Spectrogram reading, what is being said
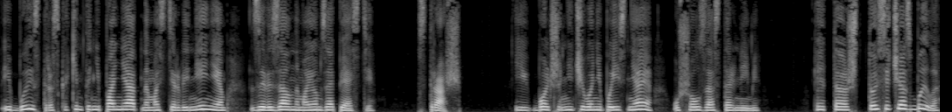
и быстро, с каким-то непонятным остервенением, завязал на моем запястье. «Страж, и, больше ничего не поясняя, ушел за остальными. «Это что сейчас было?»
